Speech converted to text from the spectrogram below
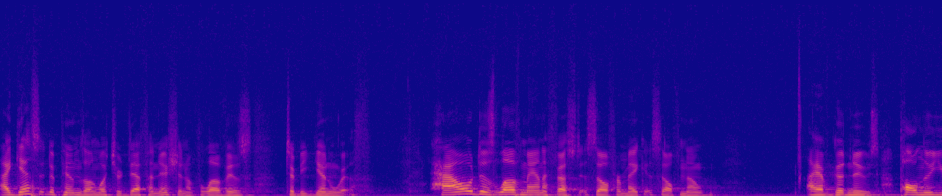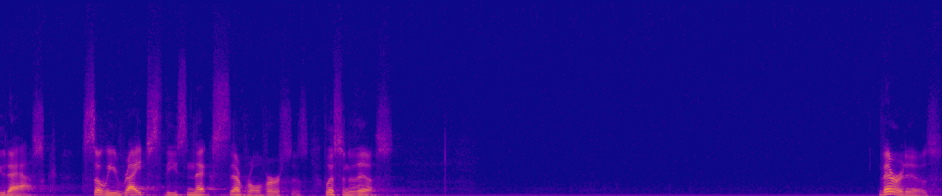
I guess it depends on what your definition of love is to begin with. How does love manifest itself or make itself known? I have good news. Paul knew you'd ask, so he writes these next several verses. Listen to this. There it is.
